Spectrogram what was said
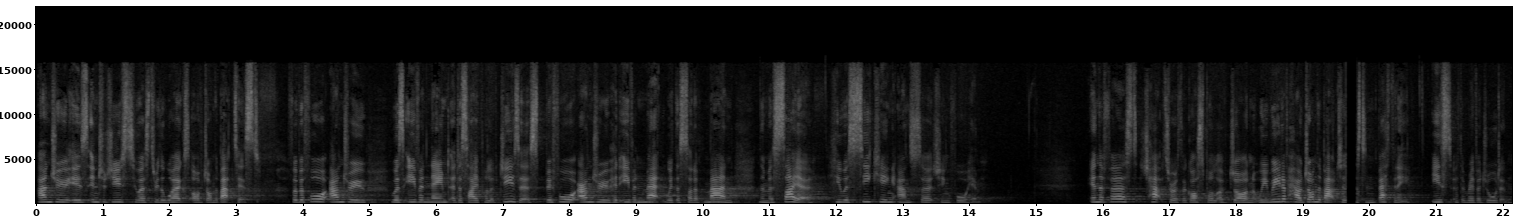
Andrew is introduced to us through the works of John the Baptist. For before Andrew was even named a disciple of Jesus, before Andrew had even met with the Son of Man, the Messiah, he was seeking and searching for him. In the first chapter of the Gospel of John, we read of how John the Baptist was in Bethany, east of the River Jordan.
